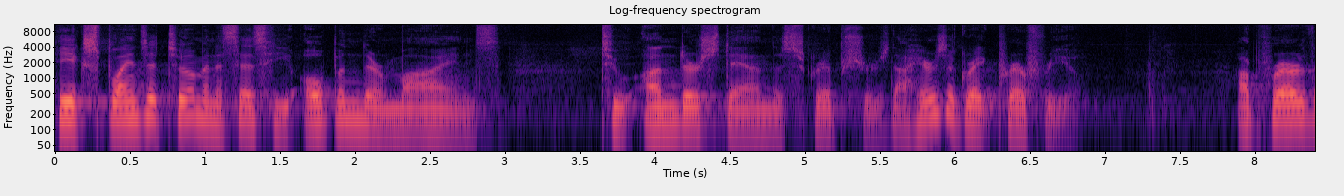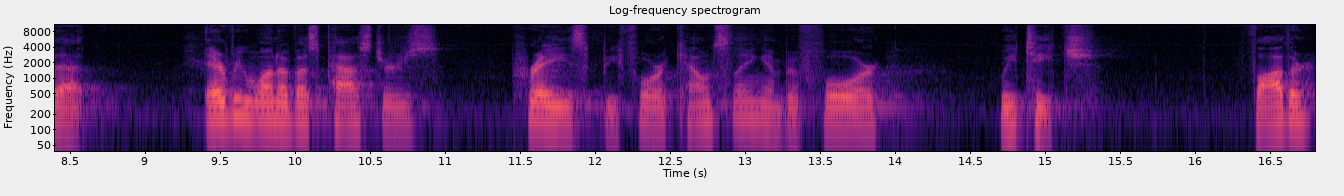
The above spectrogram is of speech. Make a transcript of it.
He explains it to them, and it says he opened their minds to understand the scriptures. Now, here's a great prayer for you a prayer that every one of us pastors prays before counseling and before we teach. Father,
